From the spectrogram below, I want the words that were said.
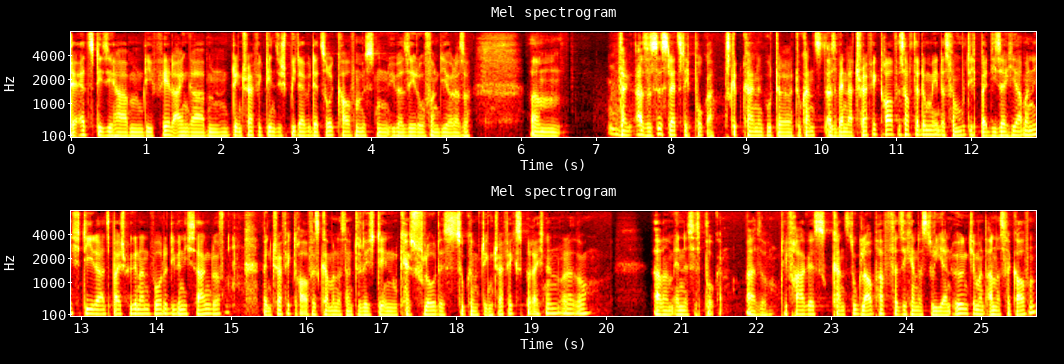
der Ads, die sie haben, die Fehleingaben, den Traffic, den sie später wieder zurückkaufen müssten über Zero von dir oder so. Ähm, also es ist letztlich Poker. Es gibt keine gute, du kannst, also wenn da Traffic drauf ist auf der Domain, das vermute ich bei dieser hier aber nicht, die da als Beispiel genannt wurde, die wir nicht sagen dürfen. Wenn Traffic drauf ist, kann man das natürlich den Cashflow des zukünftigen Traffics berechnen oder so. Aber am Ende ist es Pokern. Also die Frage ist, kannst du glaubhaft versichern, dass du die an irgendjemand anders verkaufen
